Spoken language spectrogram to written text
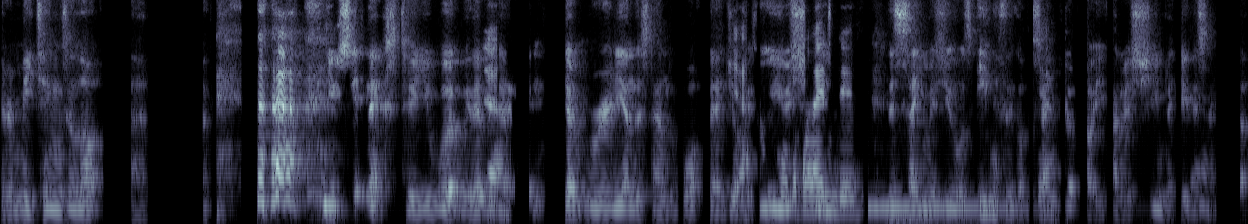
they're in meetings a lot. Uh, okay. You sit next to, you work with every yeah. day. Don't really understand what their job yeah. is. Or you the, the same as yours, even if they've got the same job, but you kind of assume they do the same stuff.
